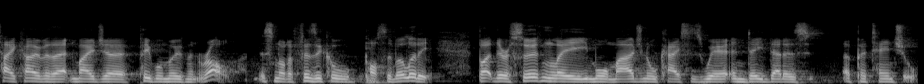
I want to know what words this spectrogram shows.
take over that major people movement role. It's not a physical possibility, but there are certainly more marginal cases where indeed that is a potential.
